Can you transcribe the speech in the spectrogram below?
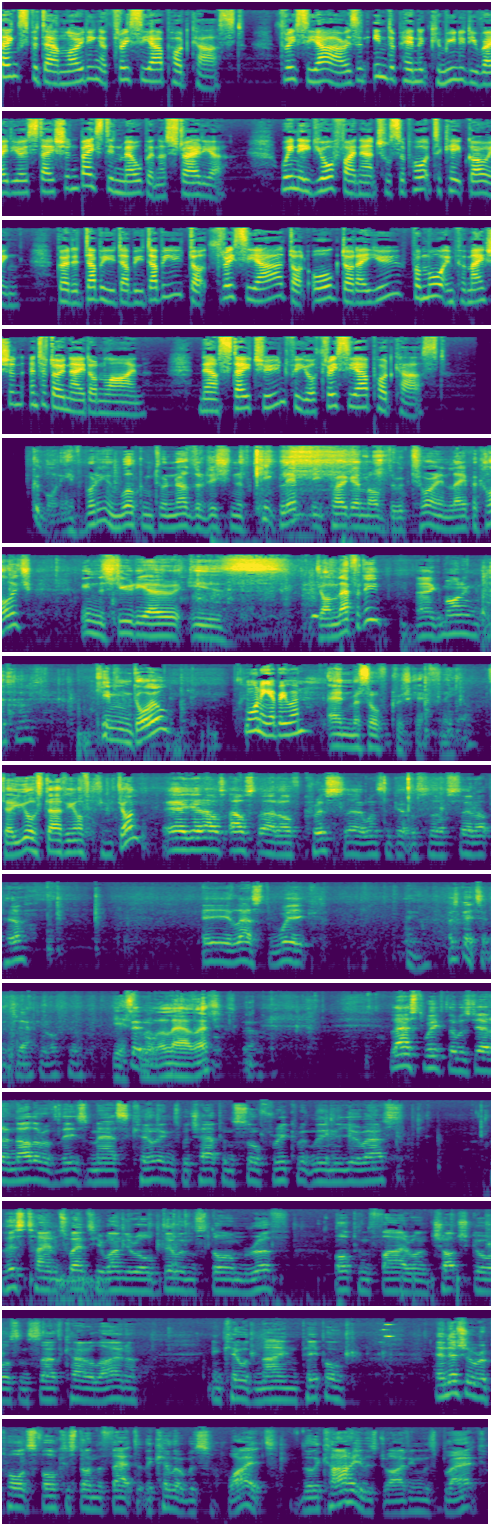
Thanks for downloading a 3CR podcast. 3CR is an independent community radio station based in Melbourne, Australia. We need your financial support to keep going. Go to www.3cr.org.au for more information and to donate online. Now stay tuned for your 3CR podcast. Good morning, everybody, and welcome to another edition of Keep Left, the program of the Victorian Labour College. In the studio is John Lafferty, Uh, good morning, listeners. Kim Doyle, Morning, everyone. and myself, Chris Gaffney. So you're starting off, John? Uh, yeah, I'll, I'll start off, Chris, uh, once I get myself set up here. Uh, last week. I just got to take my jacket off here. Yes, we'll more- allow that. Yeah. Last week there was yet another of these mass killings which happen so frequently in the US. This time, 21 year old Dylann Storm Roof opened fire on churchgoers in South Carolina and killed nine people. Initial reports focused on the fact that the killer was white, though the car he was driving was black.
